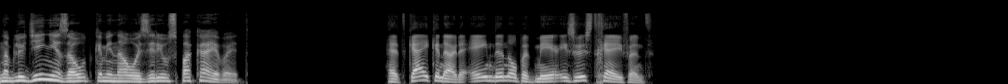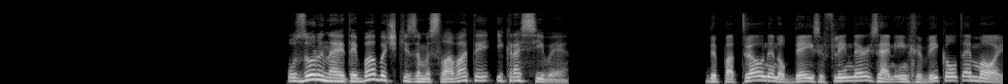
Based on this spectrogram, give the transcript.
Наблюдение за утками на озере успокаивает. Het kijken naar de eenden op het meer is rustgevend. Узоры на этой бабочке замысловатые и красивые. De patronen op deze vlinder zijn ingewikkeld en mooi.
